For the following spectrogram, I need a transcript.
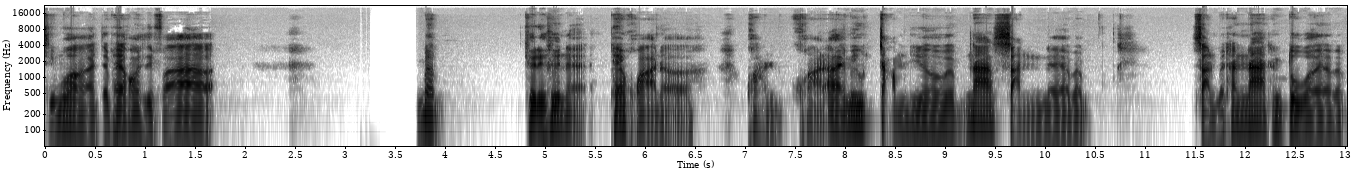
สีม่วงอะแต่แพ้ของสีฟ้า แบบเกิดอะไรขึ้นอะแพ้ขวานเหรอขวานขวานอะไรไม่รู้จำทีเดียวแบบหน้าสั่นเลยแบบ สั่นไปทั้งหน้าทั้งตัวแบบ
